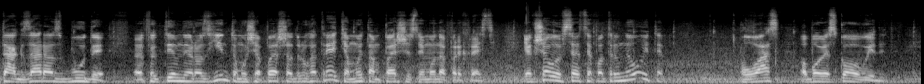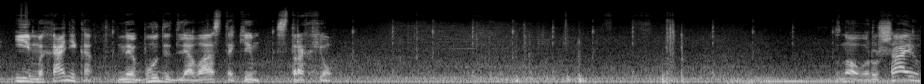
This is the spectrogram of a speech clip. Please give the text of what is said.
Так, зараз буде ефективний розгін, тому що перша, друга, третя, ми там перші стоїмо на перехресті. Якщо ви все це потренуєте, у вас обов'язково вийде. І механіка не буде для вас таким страхом. Знову рушаю.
